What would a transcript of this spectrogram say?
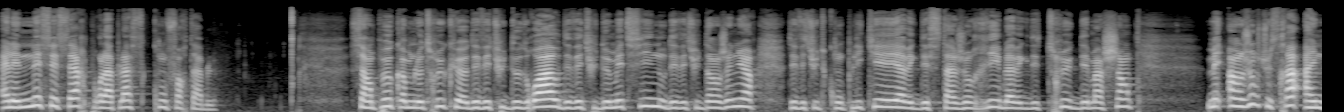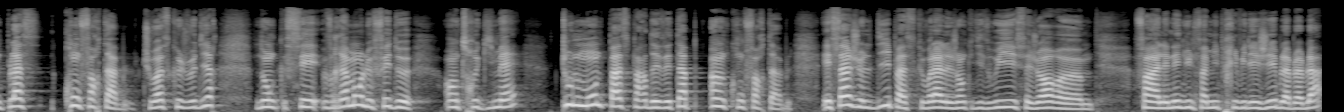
elle est nécessaire pour la place confortable. C'est un peu comme le truc euh, des études de droit ou des études de médecine ou des études d'ingénieur, des études compliquées avec des stages horribles, avec des trucs, des machins. Mais un jour, tu seras à une place confortable. Tu vois ce que je veux dire? Donc, c'est vraiment le fait de, entre guillemets, tout le monde passe par des étapes inconfortables. Et ça, je le dis parce que voilà, les gens qui disent oui, c'est genre. Euh, enfin, elle est née d'une famille privilégiée, blablabla.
